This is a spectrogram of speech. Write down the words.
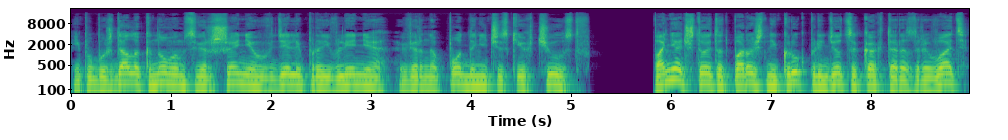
и побуждала к новым свершениям в деле проявления верноподданнических чувств. Понять, что этот порочный круг придется как-то разрывать,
